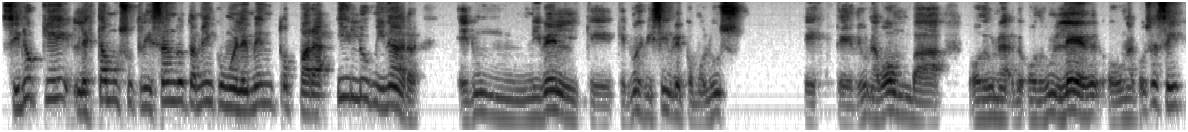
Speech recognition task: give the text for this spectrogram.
sino que la estamos utilizando también como elemento para iluminar en un nivel que, no es visible como luz este, de una bomba o de, una, o de un LED o una cosa así,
